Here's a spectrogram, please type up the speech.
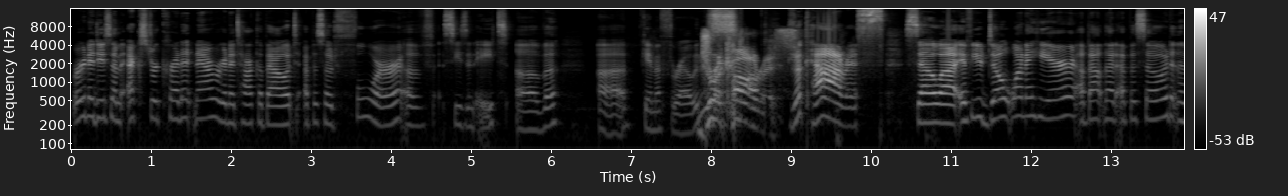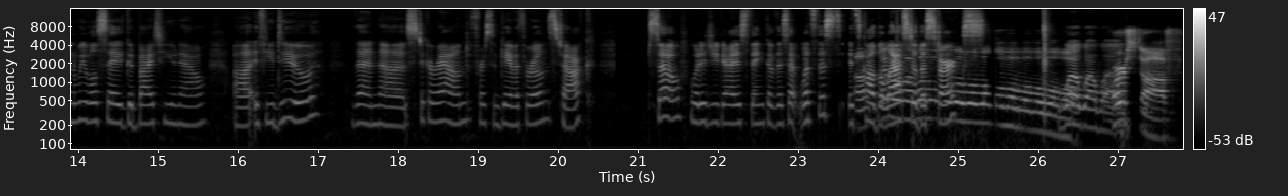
We're going to do some extra credit now. We're going to talk about episode four of season eight of uh, Game of Thrones. Dracarys. Dracarys. So uh, if you don't want to hear about that episode, then we will say goodbye to you now. Uh, if you do, then uh, stick around for some Game of Thrones talk. So, what did you guys think of this? ep- What's this? It's Uh, called The whoa, Last whoa, of the Starks. Whoa, whoa, whoa, whoa, whoa, whoa, whoa, Whoa, whoa, whoa. First off,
